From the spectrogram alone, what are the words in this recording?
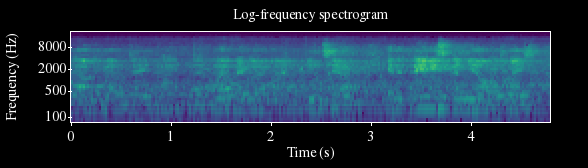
ગામે ગામ જઈ અમારે ભેગો અમારે છે. એને ત્રેવીસ કન્યાઓ જોઈ છે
